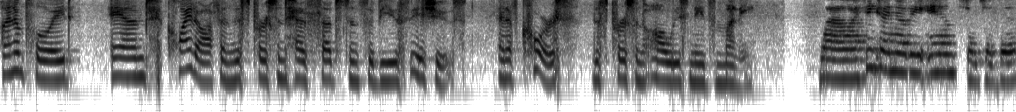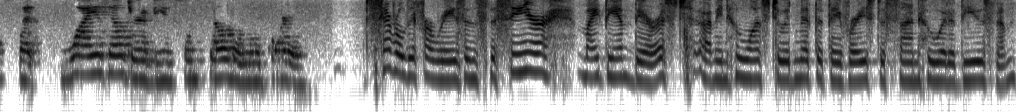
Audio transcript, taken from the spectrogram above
unemployed, and quite often this person has substance abuse issues. And of course, this person always needs money. Wow, I think I know the answer to this, but why is elder abuse so seldom reported? Several different reasons. The senior might be embarrassed. I mean, who wants to admit that they've raised a son who would abuse them?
